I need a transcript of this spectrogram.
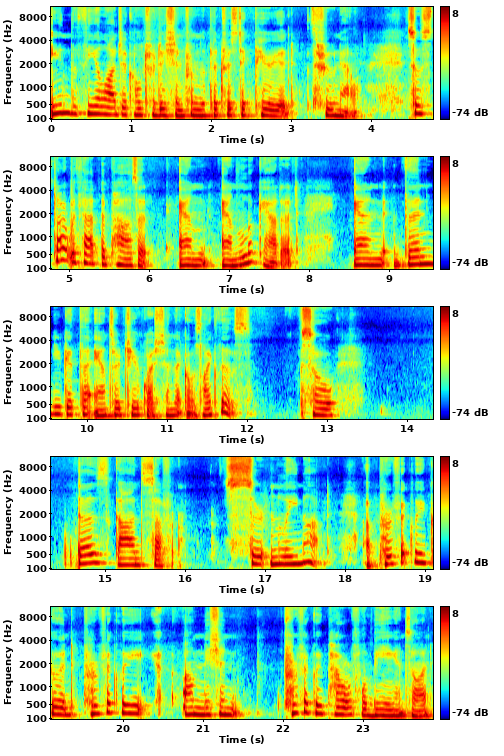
in the theological tradition from the patristic period through now. So start with that deposit and, and look at it, and then you get the answer to your question that goes like this. So, does God suffer? Certainly not. A perfectly good, perfectly uh, omniscient, perfectly powerful being, and so on,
